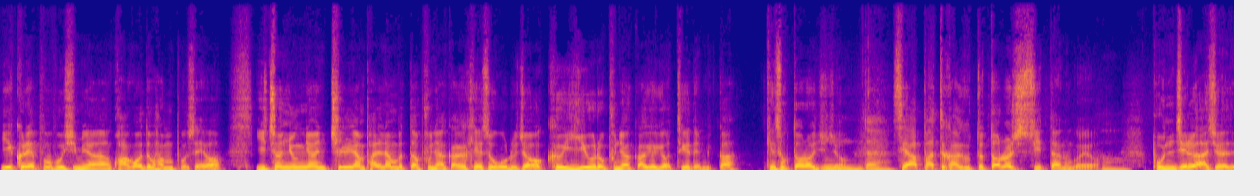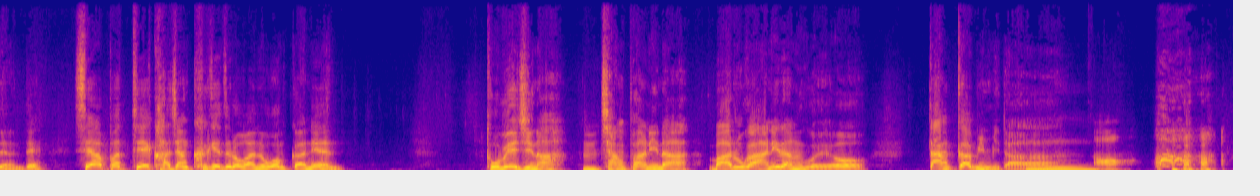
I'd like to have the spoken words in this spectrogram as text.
이 그래프 보시면 과거도 한번 보세요. 2006년, 7년, 8년부터 분양가가 계속 오르죠. 그 이후로 분양 가격이 어떻게 됩니까? 계속 떨어지죠. 음, 네. 새 아파트 가격도 떨어질 수 있다는 거예요. 어. 본질을 아셔야 되는데 새 아파트에 가장 크게 들어가는 원가는 도배지나 음. 장판이나 마루가 아니라는 거예요. 땅값입니다. 음. 아.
